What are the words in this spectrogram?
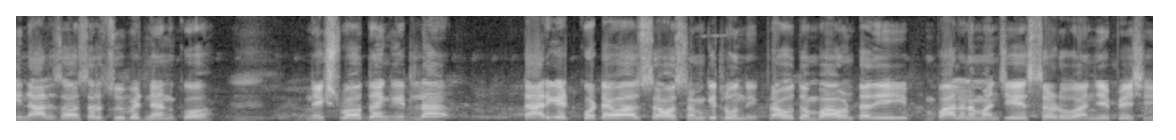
ఈ నాలుగు సంవత్సరాలు చూపెట్టిన అనుకో నెక్స్ట్ ప్రభుత్వంకి ఇట్లా టార్గెట్ కొట్టేవాల్సిన అవసరం ఇట్లా ఉంది. ప్రభుత్వం బాగుంటుంది పాలన మంచిగా చేస్తాడు అని చెప్పేసి.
